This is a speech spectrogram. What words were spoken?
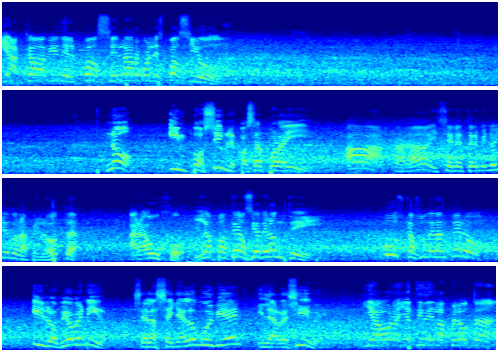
Y acá viene el pase largo al espacio. No, imposible pasar por ahí. Ah, caray, se le terminó yendo la pelota. Araujo, la patea hacia adelante. Busca a su delantero. Y lo vio venir. Se la señaló muy bien y la recibe. Y ahora ya tiene la pelota.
